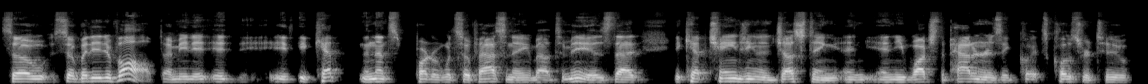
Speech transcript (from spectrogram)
So so but it evolved. I mean it it it, it kept and that's part of what's so fascinating about to me is that it kept changing and adjusting and and you watch the pattern as it gets closer to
